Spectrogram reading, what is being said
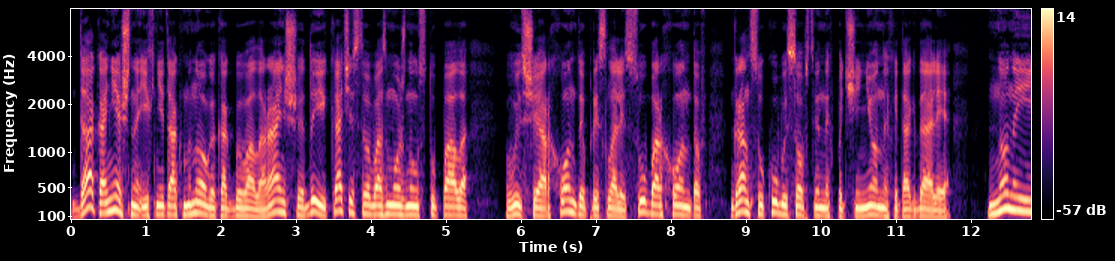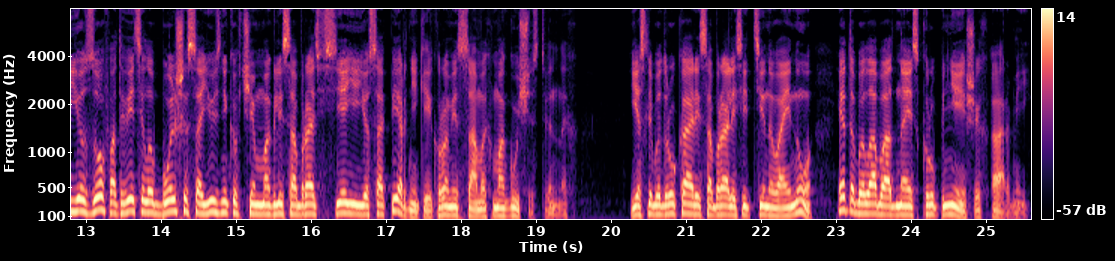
Да, конечно, их не так много, как бывало раньше, да и качество, возможно, уступало. Высшие архонты прислали субархонтов, гранд-суккубы собственных подчиненных и так далее. Но на ее зов ответило больше союзников, чем могли собрать все ее соперники, кроме самых могущественных. Если бы друкари собрались идти на войну, это была бы одна из крупнейших армий.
